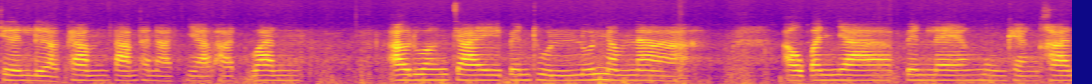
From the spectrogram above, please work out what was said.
เชิญเหลือกทำตามถนัดอย่าผัดวัน เอาดวงใจเป็นทุนนุ้นนำหน้า เอาปัญญาเป็นแรงมุ่งแข่งขัน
